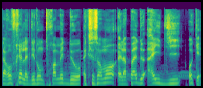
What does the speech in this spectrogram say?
La refrain, elle a des dents de 3 mètres de haut. Accessoirement, elle a pas de ID. Ok.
